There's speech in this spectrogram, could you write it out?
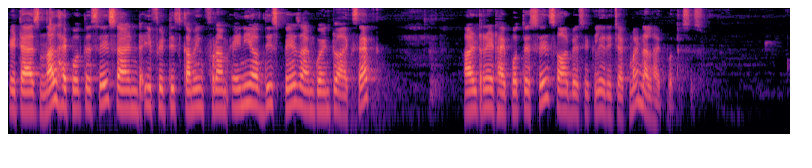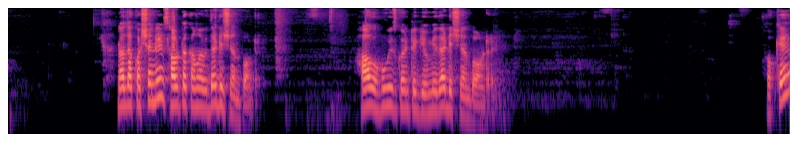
it as null hypothesis and if it is coming from any of this space, I am going to accept alternate hypothesis or basically reject my null hypothesis. Now the question is how to come up with the decision boundary. How, who is going to give me the decision boundary? Okay.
